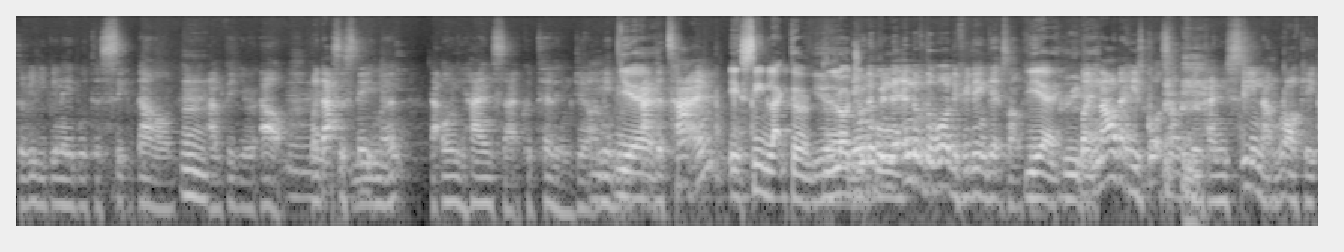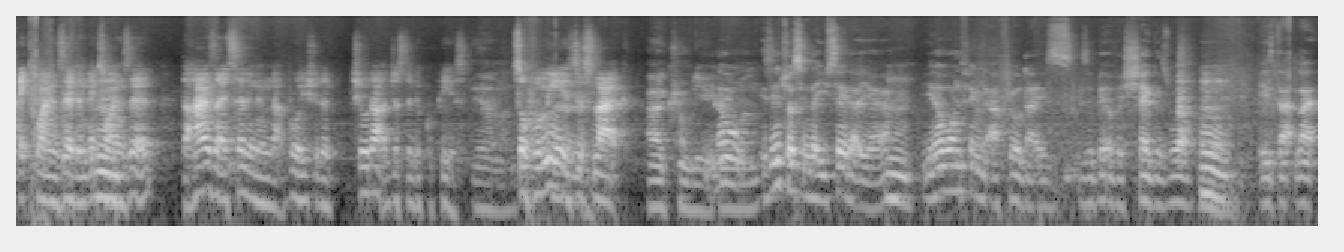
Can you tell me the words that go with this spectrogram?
to really been able to sit down and figure it out. But that's a statement that only hindsight could tell him. Do you know what I mean? Yeah. At the time, It seemed like the logical. it would have been the end of the world if he didn't get something. Yeah. But now that he's got something and he's seen that raw, okay, X, Y, and Z and X, Y, and Mm. Z, the hindsight is telling him that, bro, you should have chilled out just a little piece. Yeah, man. So for me, it's just like, I completely You know, man. it's interesting that you say that, yeah. Mm. You know, one thing that I feel that is is a bit of a shag as well mm. is that like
